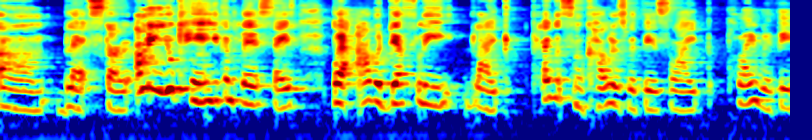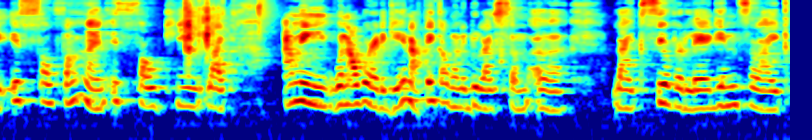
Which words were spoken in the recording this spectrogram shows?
um, black skirt. I mean, you can, you can play it safe, but I would definitely like play with some colors with this, like play with it. It's so fun. It's so cute. Like, I mean, when I wear it again, I think I want to do like some uh, like silver leggings, like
